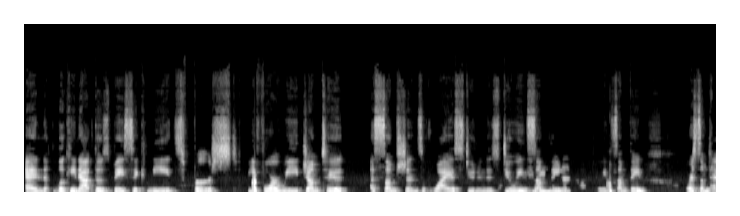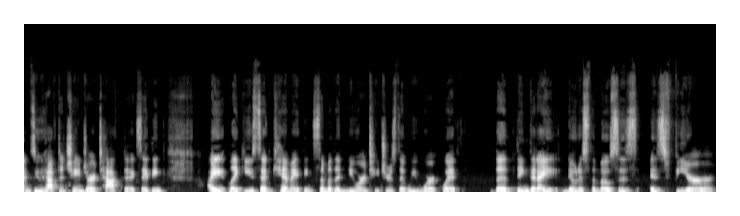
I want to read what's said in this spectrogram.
and looking at those basic needs first before we jump to assumptions of why a student is doing mm-hmm. something or not doing something or sometimes you have to change our tactics i think i like you said kim i think some of the newer teachers that we work with the thing that I notice the most is is fear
